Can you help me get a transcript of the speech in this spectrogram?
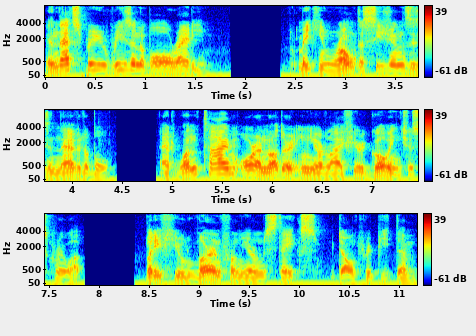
And that's pretty reasonable already. Making wrong decisions is inevitable. At one time or another in your life, you're going to screw up. But if you learn from your mistakes, don't repeat them,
